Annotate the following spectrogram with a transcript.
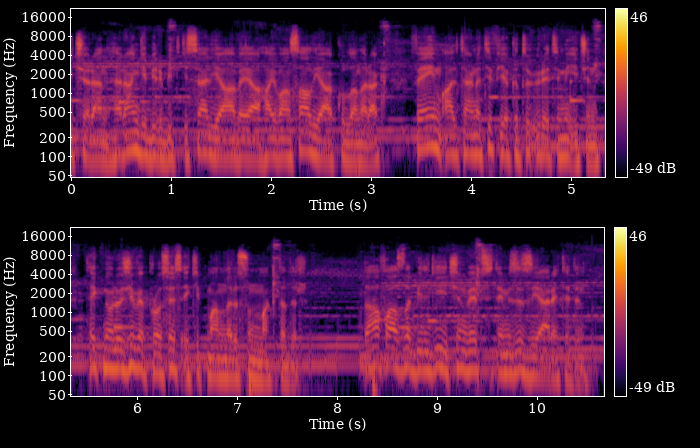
içeren herhangi bir bitkisel yağ veya hayvansal yağ kullanarak FAME alternatif yakıtı üretimi için teknoloji ve proses ekipmanları sunmaktadır. Daha fazla bilgi için web sitemizi ziyaret edin.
